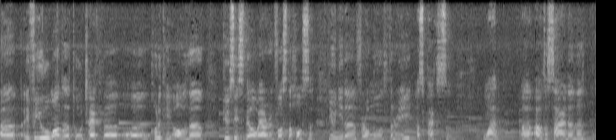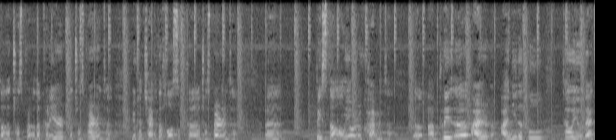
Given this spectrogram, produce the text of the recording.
uh, if you want to check the uh, quality of the PVC steel wire reinforced hose, you need uh, from three aspects. One, uh, outside the, the, transpa- the clear, the transparent, you can check the hose uh, transparent uh, based on your requirement. Uh, I, please, uh, I, I need to tell you that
